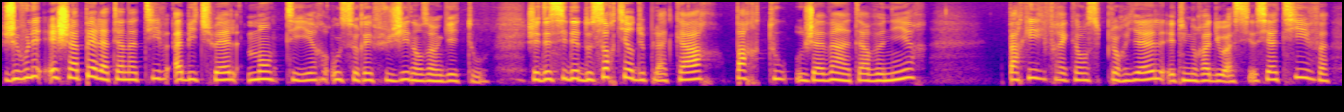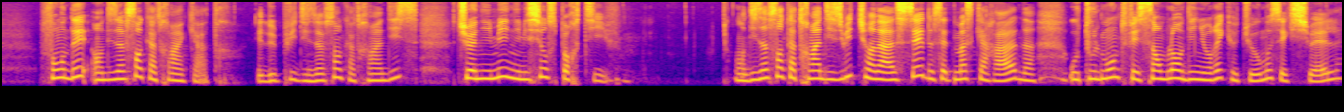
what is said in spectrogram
Je voulais échapper à l'alternative habituelle, mentir ou se réfugier dans un ghetto. J'ai décidé de sortir du placard partout où j'avais à intervenir. Paris Fréquence Plurielle est une radio associative fondée en 1984. Et depuis 1990, tu animais une émission sportive. En 1998, tu en as assez de cette mascarade où tout le monde fait semblant d'ignorer que tu es homosexuel.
